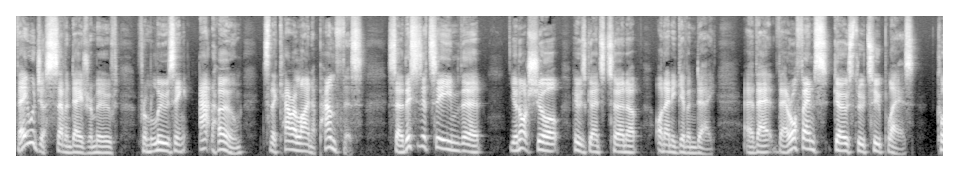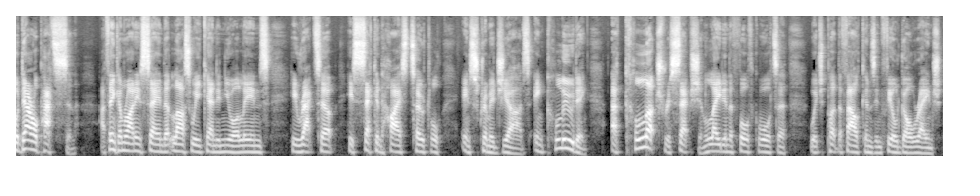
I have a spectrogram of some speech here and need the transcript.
they were just seven days removed from losing at home to the Carolina Panthers. So this is a team that you're not sure who's going to turn up on any given day. Uh, their their offense goes through two players. Cordarrelle Patterson. I think I'm right in saying that last weekend in New Orleans he racked up his second highest total in scrimmage yards, including a clutch reception late in the fourth quarter, which put the Falcons in field goal range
